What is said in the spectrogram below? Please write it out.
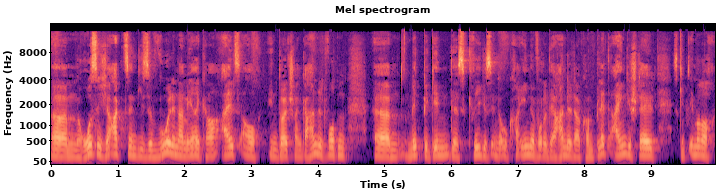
ähm, russische Aktien, die sowohl in Amerika als auch in Deutschland gehandelt wurden. Ähm, mit Beginn des Krieges in der Ukraine wurde der Handel da komplett eingestellt. Es gibt immer noch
